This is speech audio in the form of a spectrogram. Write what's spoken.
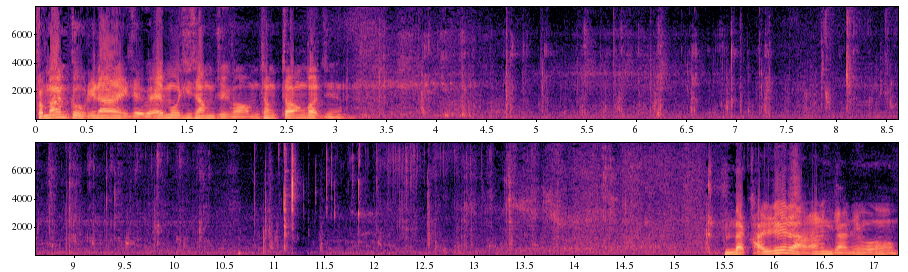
그만큼 우리나라 이제 외모 지상주의가 엄청 쩐 거지. 근데 관리를 안 하는 게 아니고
